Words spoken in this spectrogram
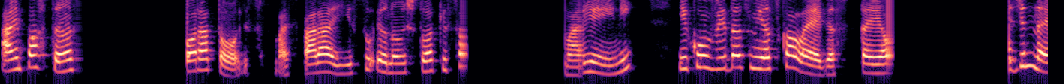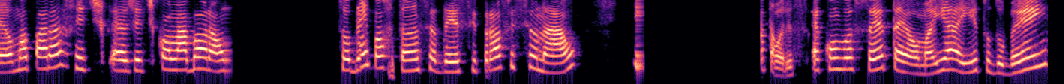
a importância dos laboratórios. Mas para isso, eu não estou aqui só, Mariene, e convido as minhas colegas, Theo e Nelma, para a gente, a gente colaborar um sobre a importância desse profissional laboratórios. É com você, Thelma. E aí, tudo bem?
